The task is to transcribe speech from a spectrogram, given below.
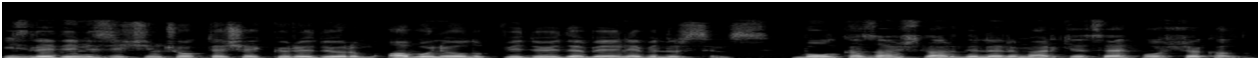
İzlediğiniz için çok teşekkür ediyorum. Abone olup videoyu da beğenebilirsiniz. Bol kazançlar dilerim herkese. Hoşçakalın.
